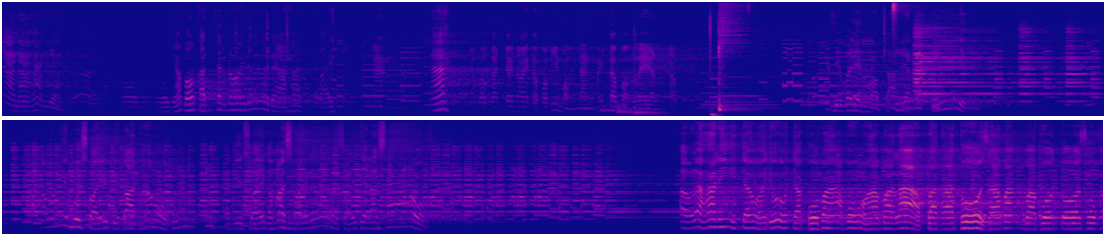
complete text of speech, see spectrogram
หน้าหนาห้านเนี่ยโอ้โหอย่าบอกกันจักหน้อยเด้อหนาห้านกระไดนั่งนะยับเอากันจักหน้อยครับบ่มีหม่องนั่งไม่ต้องหม่องแลนครับ นี่ถือว่าเรียกหอบสามเดือนปีเอาวันนี้มูสอยที่บ้านเฮาอันนี้สอยกับมาสอยเด้อสอยเดละเศร้า เอาละฮานี่เจ้าอายุจักโกมาโมหามาลาปะกาโตสามังวาโพโตสุข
